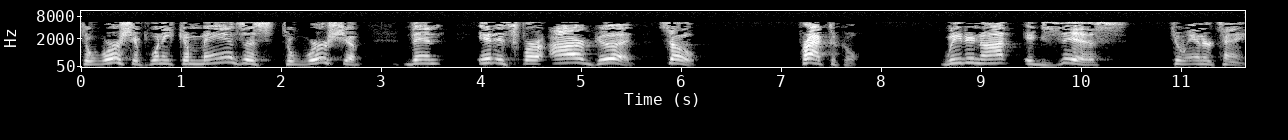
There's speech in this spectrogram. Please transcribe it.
to worship, when He commands us to worship, then it is for our good. So, practical. We do not exist to entertain.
